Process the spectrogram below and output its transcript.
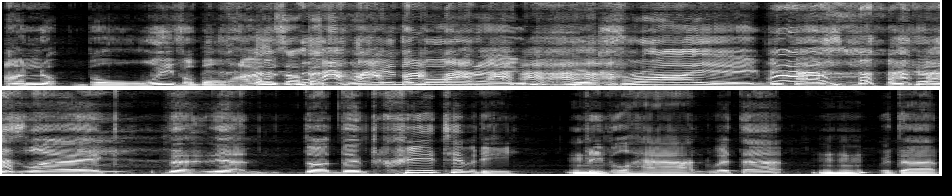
unbelievable. I was up at three in the morning crying because because like the yeah the the creativity people had with that with that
